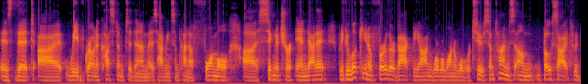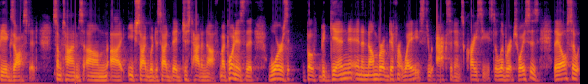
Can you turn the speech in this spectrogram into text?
is that. Uh, we've grown accustomed to them as having some kind of formal uh, signature end at it. But if you look, you know, further back beyond World War I or World War II, sometimes um, both sides would be exhausted. Sometimes um, uh, each side would decide they'd just had enough. My point is that wars both begin in a number of different ways through accidents, crises, deliberate choices. They also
